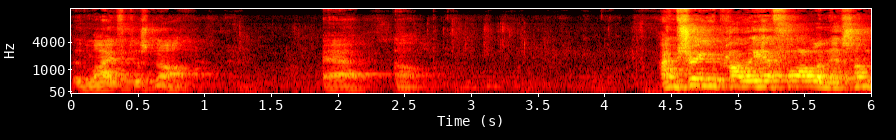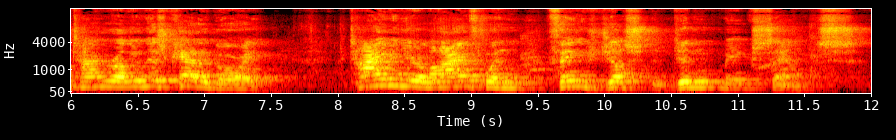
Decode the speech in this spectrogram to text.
then life does not add up. I'm sure you probably have fallen at some time or other in this category. A time in your life when things just didn't make sense.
